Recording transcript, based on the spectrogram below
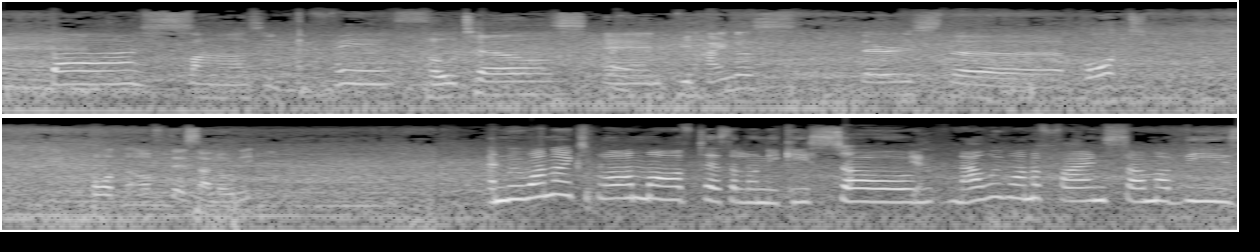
and Bars, bars and cafes. hotels, and behind us there is the port, port of Thessaloniki. And we want to explore more of Thessaloniki. So Yeah. now we want to find some of these.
